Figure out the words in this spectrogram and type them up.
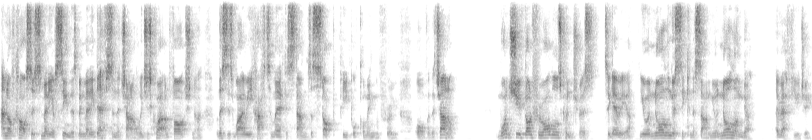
And of course, as many have seen, there's been many deaths in the channel, which is quite unfortunate. But this is why we have to make a stand to stop people coming through over the channel. Once you've gone through all those countries to get here, you are no longer seeking asylum, you are no longer a refugee.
